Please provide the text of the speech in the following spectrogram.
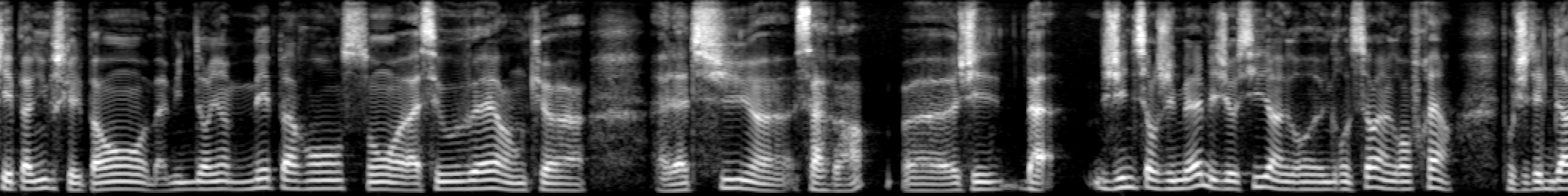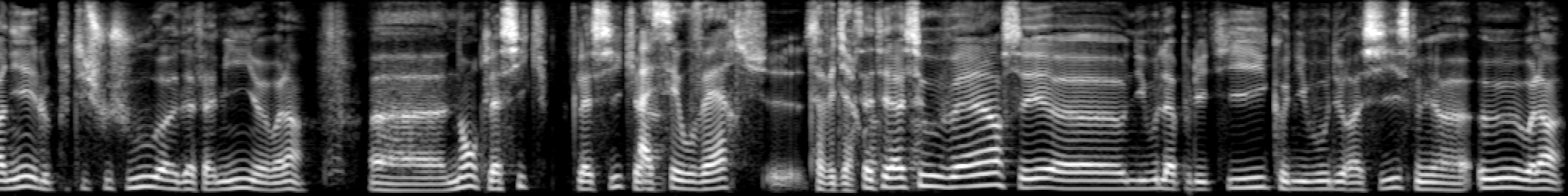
qui est épanoui, parce que les parents, bah, mine de rien, mes parents sont assez ouverts, donc là-dessus, ça va. J'ai bah, j'ai une sœur jumelle, mais j'ai aussi un une grande sœur et un grand frère. Donc j'étais le dernier, le petit chouchou de la famille, voilà. Euh, non, classique. Classique. euh, Assez ouvert, ça veut dire quoi c'était assez ouvert, c'est euh, au niveau de la politique, au niveau du racisme. Et, euh, eux, voilà,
